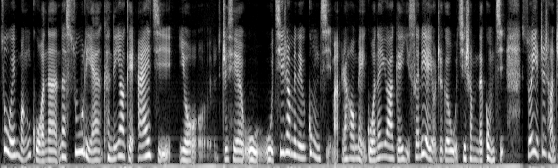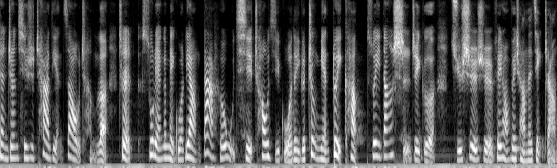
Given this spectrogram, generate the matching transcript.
作为盟国呢，那苏联肯定要给埃及有这些武武器上面的一个供给嘛，然后美国呢又要给以色列有这个武器上面的供给，所以这场战争其实差点造成了这苏联跟美国两大核武器超级国的一个正面对抗，所以当时这个局势是非常非常的紧张。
